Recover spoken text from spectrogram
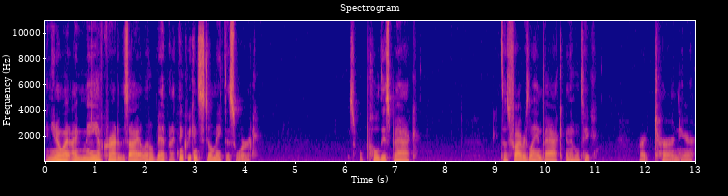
And you know what? I may have crowded this eye a little bit, but I think we can still make this work. So we'll pull this back. Get those fibers laying back, and then we'll take our turn here.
